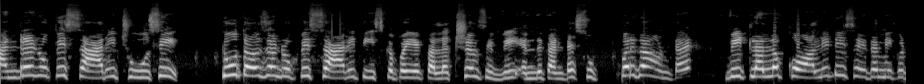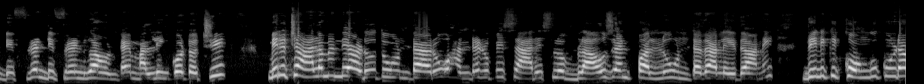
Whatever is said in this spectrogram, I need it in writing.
హండ్రెడ్ రూపీస్ శారీ చూసి టూ థౌజండ్ రూపీస్ శారీ తీసుకుపోయే కలెక్షన్స్ ఇవి. ఎందుకంటే సూపర్గా ఉంటాయి. వీటిలలో క్వాలిటీస్ అయితే మీకు డిఫరెంట్ డిఫరెంట్గా ఉంటాయి. మళ్ళీ ఇంకోటి వచ్చి మీరు చాలా మంది అడుగుతూ ఉంటారు హండ్రెడ్ రూపీస్ శారీస్లో బ్లౌజ్ అండ్ పళ్ళు ఉంటదా లేదా అని. దీనికి కొంగు కూడా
